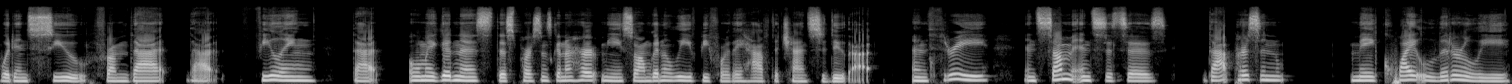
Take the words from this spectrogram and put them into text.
would ensue from that that feeling that, oh my goodness, this person's going to hurt me. So I'm going to leave before they have the chance to do that. And three, in some instances, that person may quite literally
